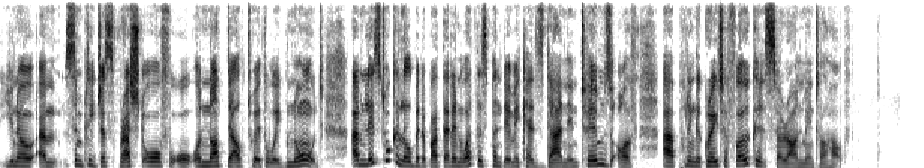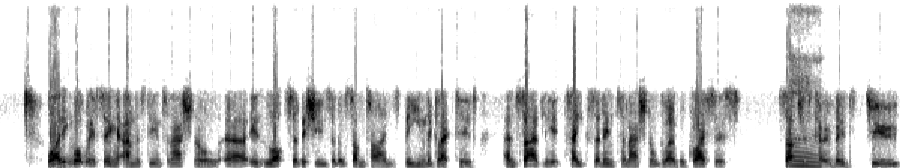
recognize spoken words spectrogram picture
you know, um, simply just brushed off or, or not dealt with or ignored. Um, let's talk a little bit about that and what this pandemic has done in terms of uh, putting a greater focus around mental health. Well, I think what we're seeing at Amnesty International uh, is lots of issues that have sometimes been neglected. And sadly, it takes an international global crisis such mm. as COVID to,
